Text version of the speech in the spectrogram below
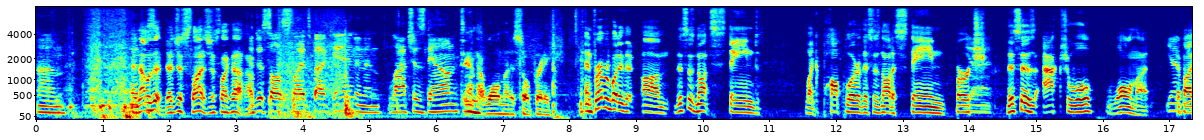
Um, And that was it. That just slides just like that. Huh? it just all slides back in and then latches down. Damn, that walnut is so pretty. And for everybody that um, this is not stained like poplar. This is not a stain birch. Yeah. This is actual walnut. Yeah, If we- I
